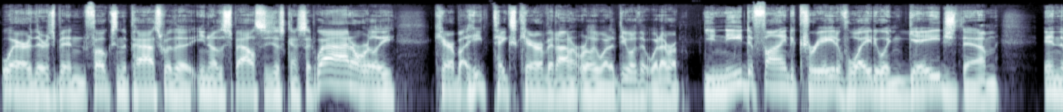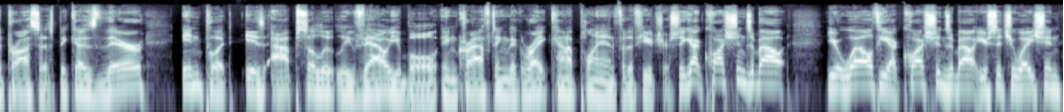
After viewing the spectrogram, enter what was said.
where there's been folks in the past where the you know the spouse has just kind of said, "Well, I don't really care about. He takes care of it. I don't really want to deal with it. Whatever." You need to find a creative way to engage them in the process because they're input is absolutely valuable in crafting the right kind of plan for the future. So you got questions about your wealth, you got questions about your situation,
